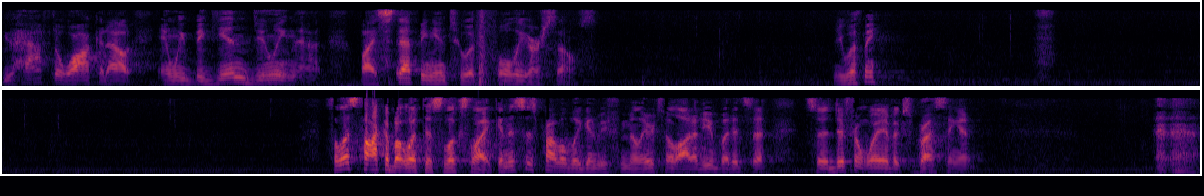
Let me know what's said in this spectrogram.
You have to walk it out. And we begin doing that by stepping into it fully ourselves. Are you with me? So let's talk about what this looks like. And this is probably going to be familiar to a lot of you, but it's a, it's a different way of expressing it.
